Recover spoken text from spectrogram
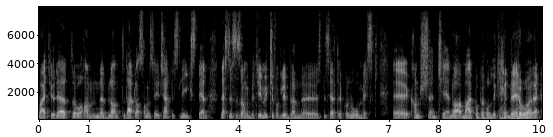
vet vi jo det at å havne blant de plassene som i Champions League-spill neste sesong betyr mye for klubben, eh, spesielt økonomisk. Eh, kanskje en tjener mer på å beholde Kane det året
